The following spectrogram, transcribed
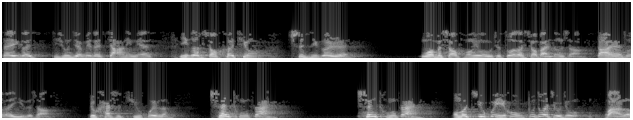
在一个弟兄姐妹的家里面，一个小客厅，十几个人，我们小朋友就坐在小板凳上，大人坐在椅子上，就开始聚会了。神同在，神同在。我们聚会以后不多久就满了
